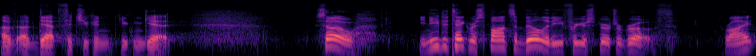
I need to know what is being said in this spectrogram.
of, of depth that you can you can get. So you need to take responsibility for your spiritual growth, right?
